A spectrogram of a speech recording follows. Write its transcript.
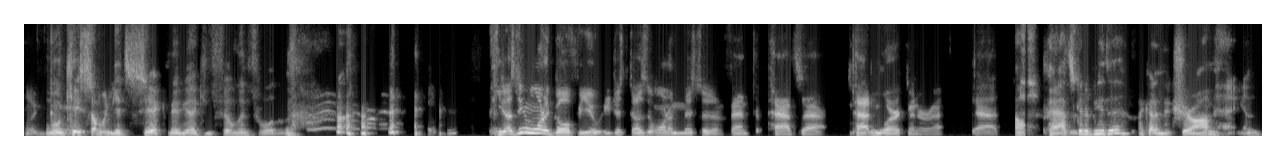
Well, in case someone gets sick, maybe I can fill in for them. he doesn't even want to go for you. He just doesn't want to miss an event that Pat's at. Pat and Workman are at. At. oh, Pat's gonna be there. I gotta make sure I'm hanging.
